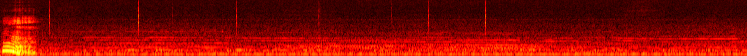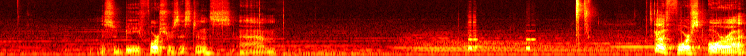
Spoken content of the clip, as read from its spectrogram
Hmm. This would be force resistance. Um, let's go with force aura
